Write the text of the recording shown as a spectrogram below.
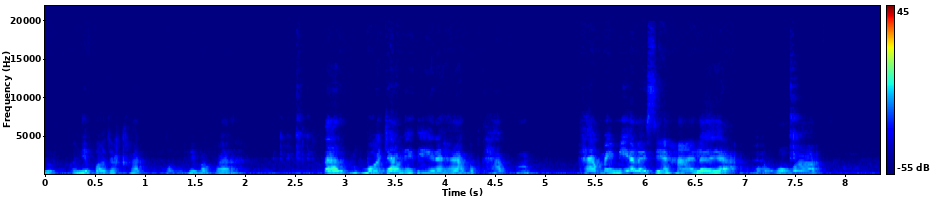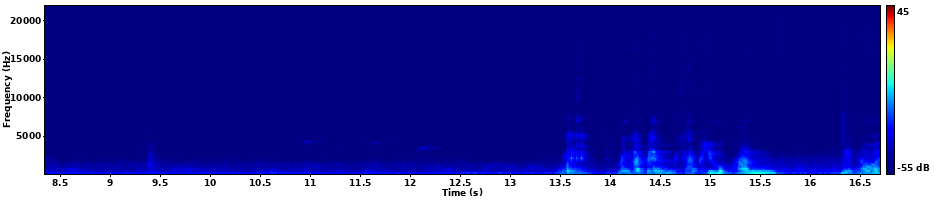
ยุบอันนี้ ปอจะคัดผลที่แบบว่า แต่โบยเจ้านี้ดีนะคะบอกแทบแทบไม่มีอะไรเสียหายเลยอะบอกว่าว่านี่มันก็เป็นแค่ผิวพันธุ์นิดหน่อย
